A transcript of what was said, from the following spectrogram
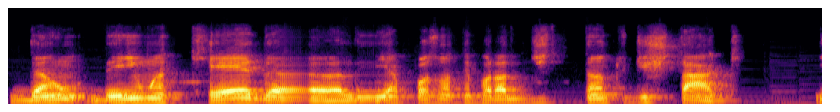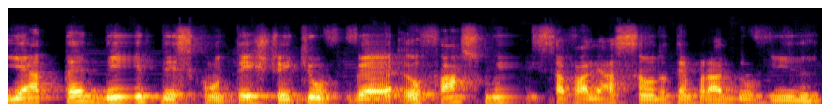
dão, deem uma queda ali após uma temporada de tanto destaque. E até dentro desse contexto aí que eu, eu faço muito essa avaliação da temporada do Vina.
